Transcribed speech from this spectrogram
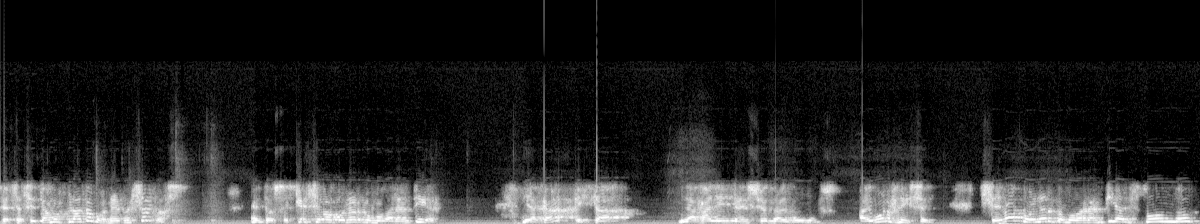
necesitamos plata, poner reservas. Entonces, ¿qué se va a poner como garantía? Y acá está la mala intención de algunos. Algunos dicen, se va a poner como garantía el fondo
